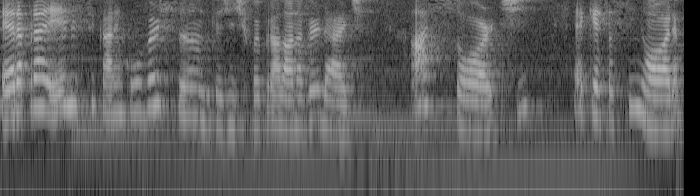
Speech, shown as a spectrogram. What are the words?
Era para eles ficarem conversando que a gente foi para lá, na verdade. A sorte é que essa senhora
